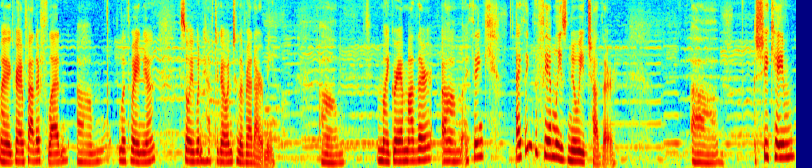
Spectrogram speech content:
My grandfather fled um, Lithuania so he wouldn't have to go into the Red Army. Um, my grandmother, um, I think, I think the families knew each other. Um, she came,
